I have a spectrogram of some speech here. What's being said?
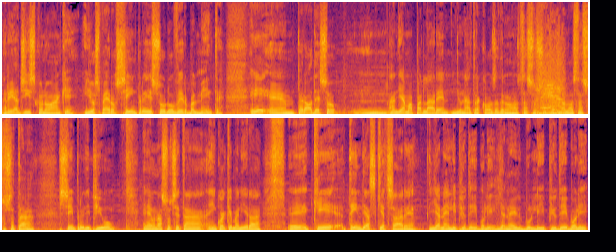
reagiscono anche, io spero, sempre e solo verbalmente. E, ehm, però adesso mh, andiamo a parlare di un'altra cosa della nostra società. La nostra società sempre di più è una società in qualche maniera eh, che tende a schiacciare gli anelli più deboli, gli anelli più deboli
